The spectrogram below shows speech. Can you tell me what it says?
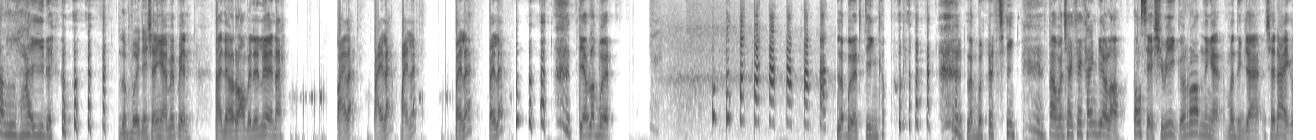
อะไรเนี่ยระเบิดยังใช้งานไม่เป็น อะเดี๋ยวลองไปเรื่อยๆนะ ไปละ ไปละ ไปละ ไปละ ไปละ เตรียมระเบิด ระเบิดจริงครับ ระเบิดจริงอ่ามันใช้แค่ครั้งเดียวเหรอ ต้องเสียชีวิตอีกรอบนึงอะ มันถึงจะใช้ได้อีก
